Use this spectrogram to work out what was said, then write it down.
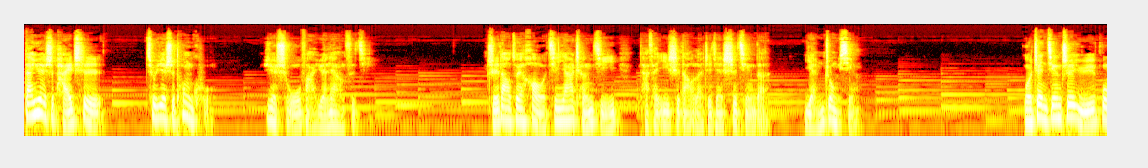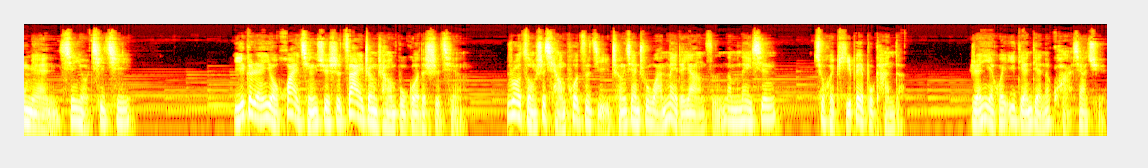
但越是排斥，就越是痛苦，越是无法原谅自己。直到最后积压成疾，他才意识到了这件事情的严重性。我震惊之余，不免心有戚戚。一个人有坏情绪是再正常不过的事情，若总是强迫自己呈现出完美的样子，那么内心就会疲惫不堪的，人也会一点点的垮下去。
